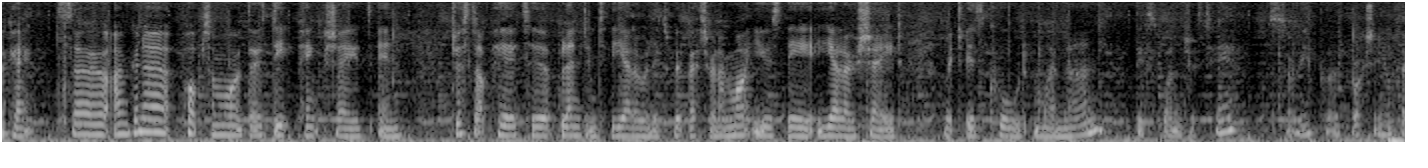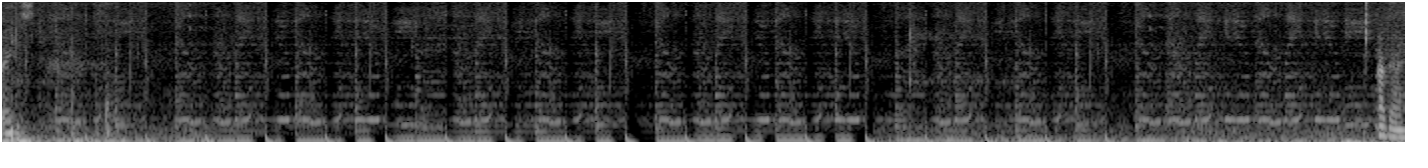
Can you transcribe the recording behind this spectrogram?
Okay, so I'm gonna pop some more of those deep pink shades in just up here to blend into the yellow a little bit better and I might use the yellow shade which is called My Man, this one just here. Sorry, put a brush in your face. Okay,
